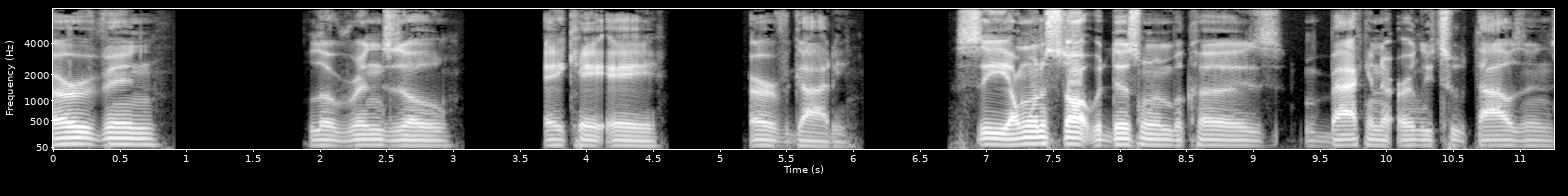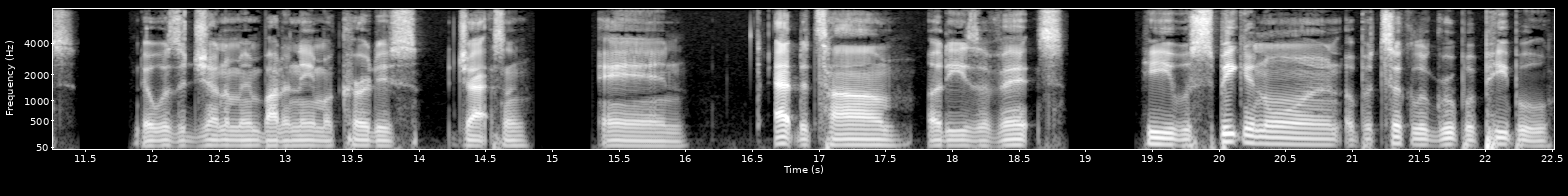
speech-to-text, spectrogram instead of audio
Irvin Lorenzo, aka Irv Gotti. See, I want to start with this one because back in the early 2000s, there was a gentleman by the name of Curtis Jackson. And at the time of these events, he was speaking on a particular group of people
